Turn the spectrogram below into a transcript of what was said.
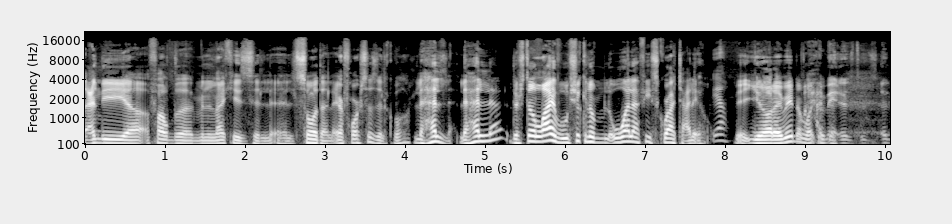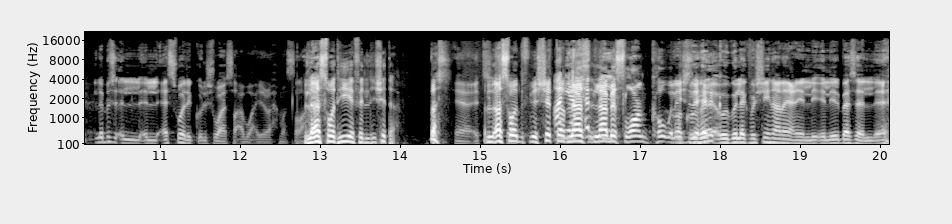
عندي آه، فرد من ال Nikes ال- السودا ال Air Forces الكبار لهلا لهلا they're still alive وشكلهم ولا في scratch عليهم Yeah. you know what I mean I'm like, حبي- okay. ال- ال- لبس ال- الأسود كل شوي صعب واحد يرهمه الصراحة الأسود هي في الشتاء بس. Yeah, it's الأسود في الشتاء ال- لابس long coat ولا شيء زي ويقول هيك. ويقول لك في الشين هنا يعني اللي اللي يلبس ال-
